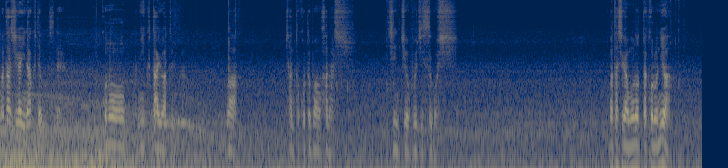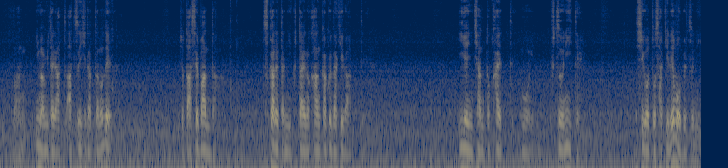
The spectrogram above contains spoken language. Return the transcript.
私がいなくてもですねこの肉体はというかはちゃんと言葉を話し一日を無事過ごし私が戻った頃には、まあ、今みたいに暑い日だったのでちょっと汗ばんだ疲れた肉体の感覚だけがあって家にちゃんと帰ってもう普通にいて仕事先でも別に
